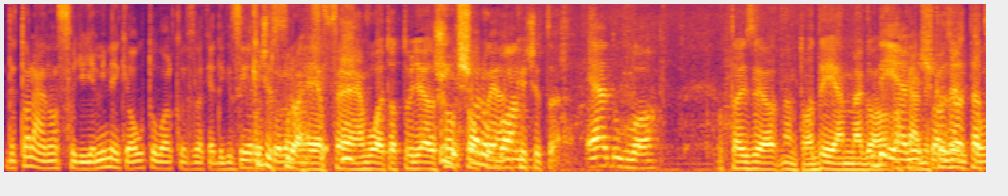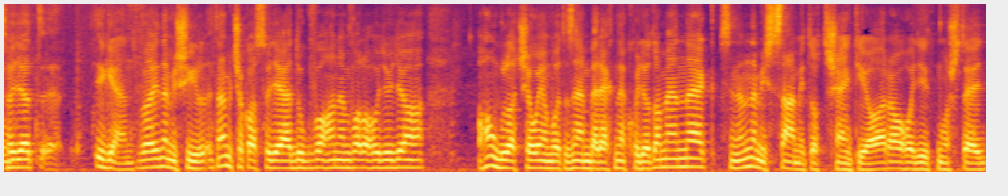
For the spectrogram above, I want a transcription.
de talán az, hogy ugye mindenki autóval közlekedik, zéro Kicsit fura helyen fel volt ott, ugye a sok sarokban, kicsit eldugva. Ott az, nem tudom, a DM meg a, DM akármi között, tehát hogy ott, igen, vagy nem is ill, nem csak az, hogy eldugva, hanem valahogy ugye a, a hangulat se olyan volt az embereknek, hogy oda mennek, szerintem nem is számított senki arra, hogy itt most egy,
